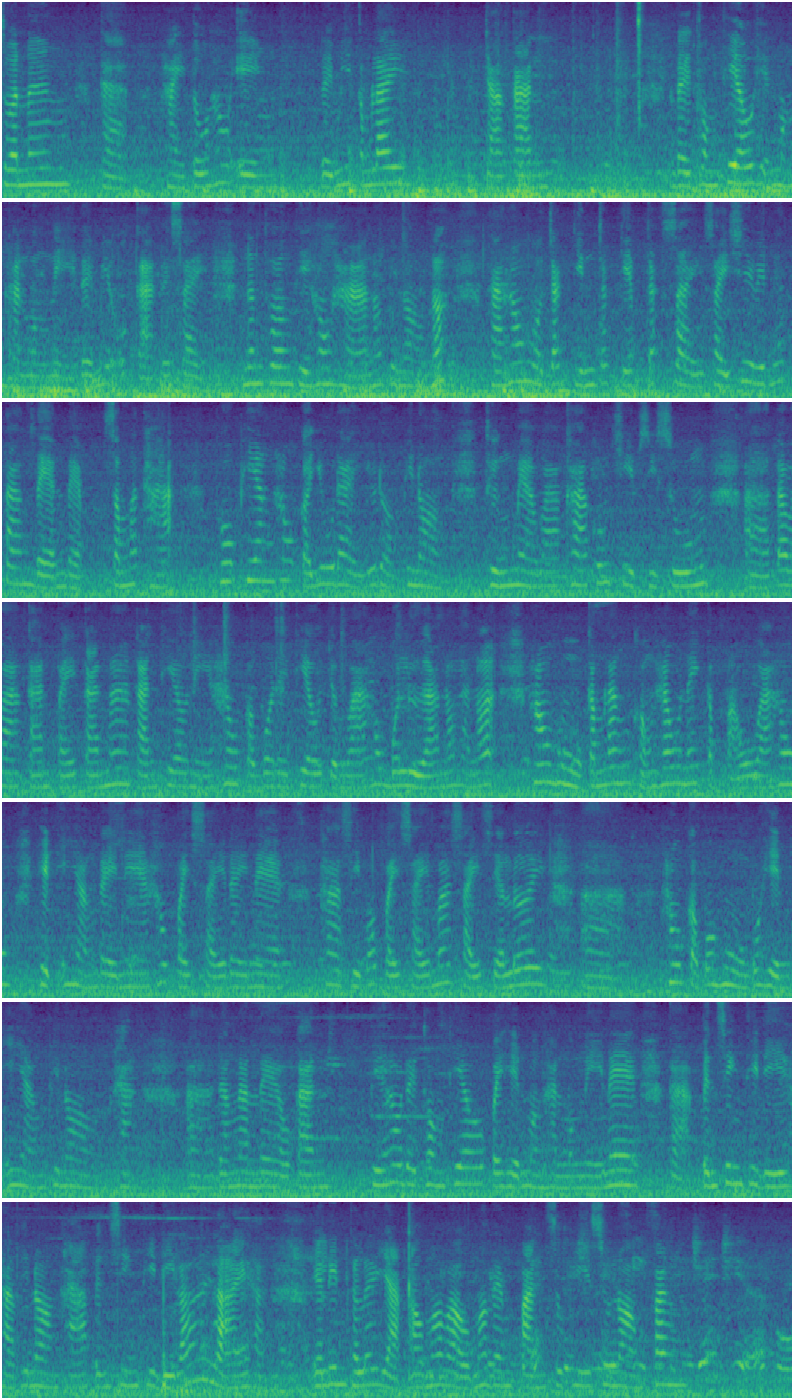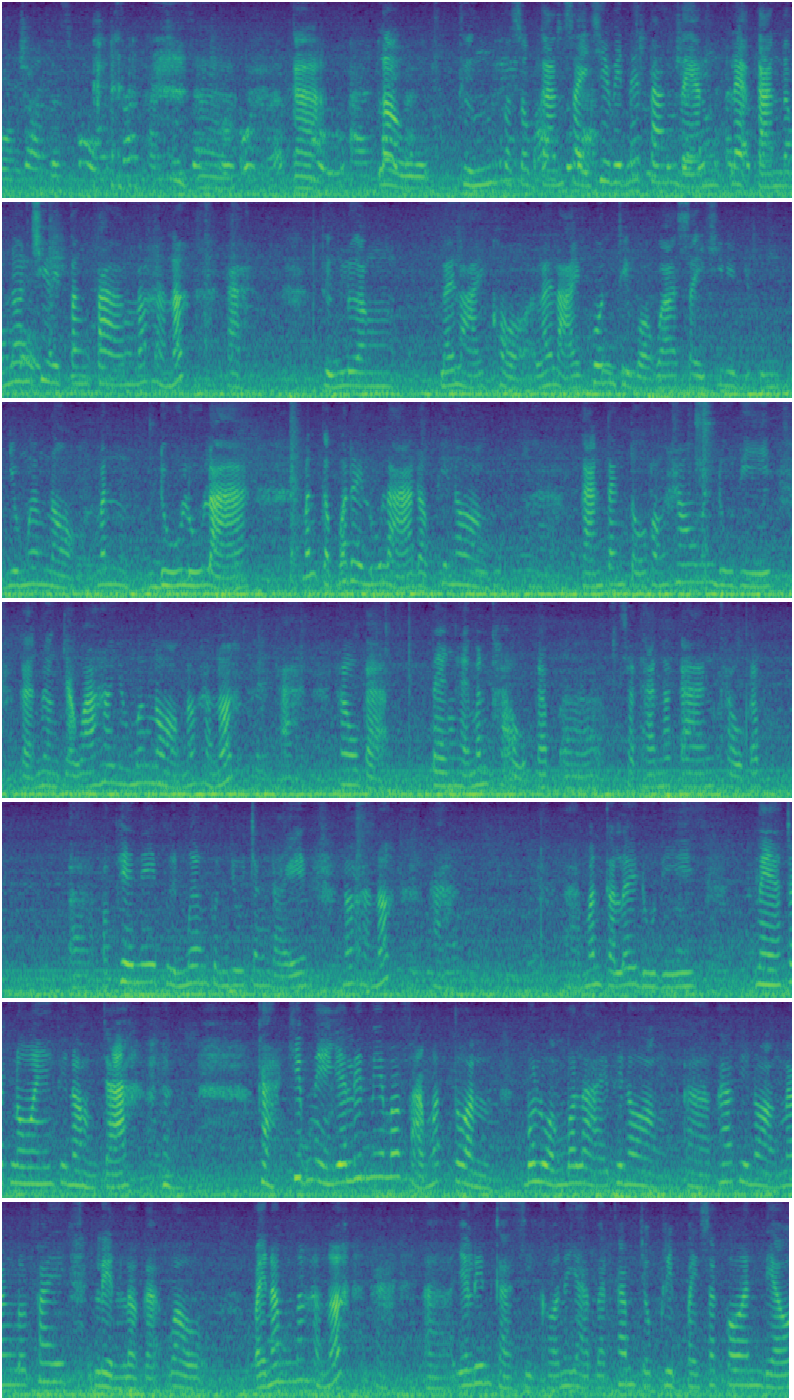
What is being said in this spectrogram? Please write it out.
ส่วนหนึ่งก็ให้ตัวเฮาเองได้มีกำไรจากการ ได้ท่องเที่ยวเห็นมองหันมองหนีได้มีโอกาสได้ใส่เงินทองที่เฮาหาเนาะพี่น้องเนาะถ้าเฮาโหจักกินจักเก็บจักใส่ใส่ชีวิตในต่างแดนแบบสมถะ พอเพียงเฮาก็อยู่ได้อยู่ดอกพี่น้อง ถึงแม้ว่าค่าคุ้งชีพสิสูงอ่าแต่ว่าการไปการมาการเที่ยวนี่เฮากับบ่ได้เที่ยวจนว่าเฮาบ่เหลือเนาะค่ะเนาะเฮาหูกำลังของเฮาในกระเป๋าว่าเฮาเฮ็ดอีหยังใดแน่เฮาไปใส่ใดแน่ถ้าสิบ่ไปใส่มาใส่เสียเลยอ่าเฮากับบ่ฮู้บ่เห็นอีหยังพี่น้องค่ะอ่าดังนั้นแล้วการ ที่เฮาได้ท่องเที่ยวไปเห็นหมองหันหมองนี้แน่ก็เป็นสิ่งที่ดีค่ะพี่น้องคะเป็นสิ่งที่ดีหลายๆค่ะเอลินก็เลยอยากเอามาเบามาแบ่งปันสุพีสุนองฟังกะเราถึงประสบการณ์ใส่ชีวิตในต่างแดนและการดำเนินชีวิตต่างๆเนาะค่ะเนาะค่ะถึงเรื่อง หลายๆขอหลายๆคนที่บอกว่าใส่ชีวิตอยู่กรุงอยู่เมืองนอก มันดูหรูหรา มันกับว่าได้หรูหราดอกพี่น้องการแต่งตัวของเฮามันดูดีกะเนื่องจากว่าเฮาอยู่เมืองนอกเนาะค่ะเนาะค่ะเฮากะแต่งให้มันเข้ากับสถานการณ์เข้ากับประเพณีพื้นเมืองคนอยู่จังใดเนาะค่ะเนาะค่ะมันก็เลยดูดีแหน่จักน้อยพี่น้องจ้า ค่ะ คลิปนี้ยายลิ้นมีมาฝากมาตวนบ่หลวงบ่ลายพี่น้องอ่าพาพี่น้องนั่งรถไฟเล่นแล้วก็เว้าไปนำเนะคะเนาะ ยาลินกะสิขออนุญาตบัดคำจบคลิปไปสักก่อนเดี๋ยว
